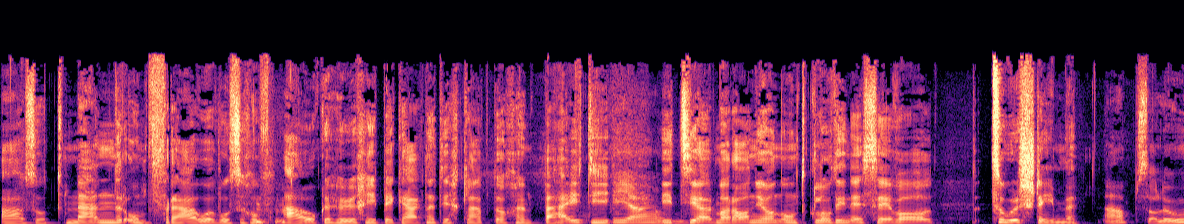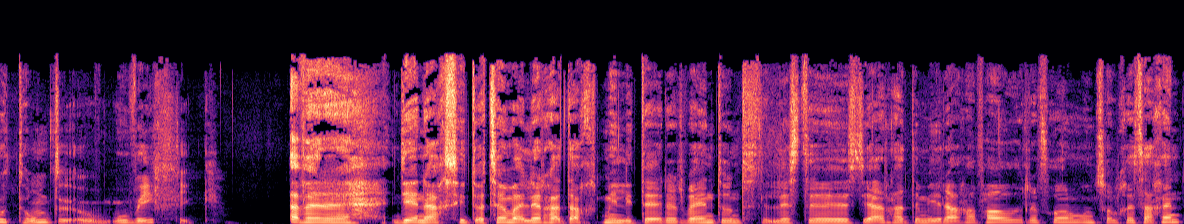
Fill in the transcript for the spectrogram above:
Also die Männer und die Frauen, die sich auf Augenhöhe begegnen. Ich glaube, da können beide, ja. Itziar Maragnon und Claudine Esseva, zustimmen. Absolut und, und wichtig. Aber äh, je nach Situation, weil er hat auch Militär erwähnt und letztes Jahr hatten wir AHV-Reform und solche Sachen.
